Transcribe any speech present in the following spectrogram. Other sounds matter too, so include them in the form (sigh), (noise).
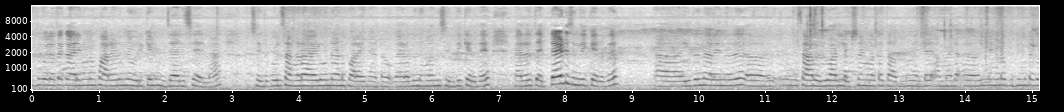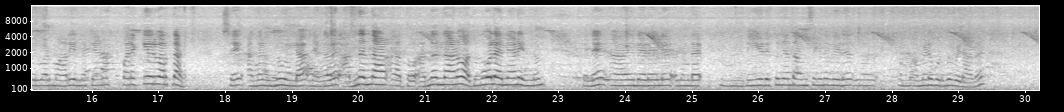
ഇതുപോലത്തെ കാര്യങ്ങളൊന്നും പറയണമെന്ന് ഒരിക്കലും വിചാരിച്ചതല്ല. പക്ഷെ ഇതിപ്പോൾ ഒരു സങ്കടം ആയതുകൊണ്ടാണ് പറയുന്നത് കേട്ടോ. വേറെ ഒന്നും നിങ്ങളൊന്നും ചിന്തിക്കരുത്. വേറെ തെറ്റായിട്ട് ചിന്തിക്കരുത്. ഇതെന്ന് പറയുന്നത് സാർ ഒരുപാട് ലക്ഷണങ്ങളൊക്കെ തന്നു. എന്റെ അമ്മയുടെ ഞങ്ങളുടെ ബുദ്ധിമുട്ടൊക്കെ ഒരുപാട് മാറി എന്നൊക്കെയാണ് പരക്കെ ഒരു വർത്താനം. പക്ഷേ അങ്ങനെ ഒന്നുമില്ല ഞങ്ങൾ അന്ന് എന്നാണ് അന്ന് എന്നാണോ അതുപോലെ തന്നെയാണ് ഇന്നും. പിന്നെ അതിന്റെ ഇടയിൽ നമ്മുടെ വീട് ഇപ്പം ഞാൻ താമസിക്കുന്ന വീട് അമ്മയുടെ കുടുംബ വീടാണ്.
